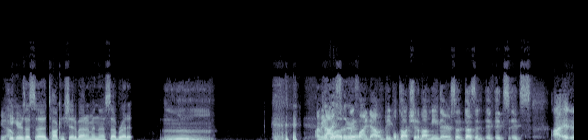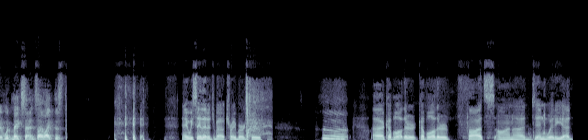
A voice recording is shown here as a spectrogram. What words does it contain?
You know. He hears us uh, talking shit about him in the subreddit. Mm. I mean, I other, certainly uh, find out when people talk shit about me there, so it doesn't. It, it's it's. I, it would make sense. I like this. Hey, we say that it's about Trey Burke too. Uh, a couple other couple other thoughts on uh, Dinwiddie. I, of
